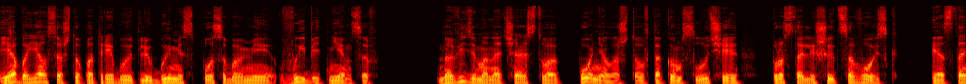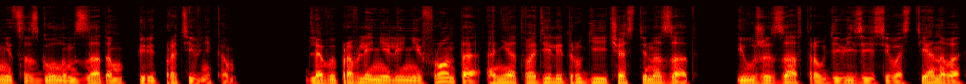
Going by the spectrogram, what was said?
Я боялся, что потребуют любыми способами выбить немцев. Но, видимо, начальство поняло, что в таком случае просто лишится войск и останется с голым задом перед противником. Для выправления линии фронта они отводили другие части назад, и уже завтра у дивизии Севастьянова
